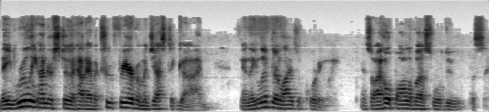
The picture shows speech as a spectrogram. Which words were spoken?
they really understood how to have a true fear of a majestic God, and they lived their lives accordingly. And so I hope all of us will do the same.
